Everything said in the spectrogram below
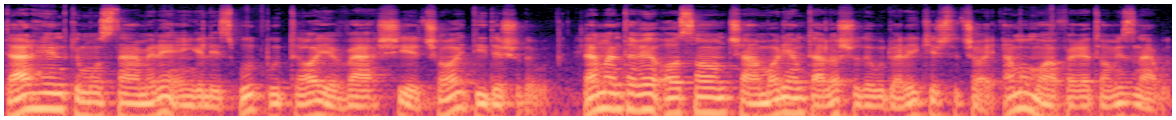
در هند که مستعمره انگلیس بود بوته های وحشی چای دیده شده بود. در منطقه آسام چند باری هم تلاش شده بود برای کشت چای اما موفقیت آمیز نبود.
